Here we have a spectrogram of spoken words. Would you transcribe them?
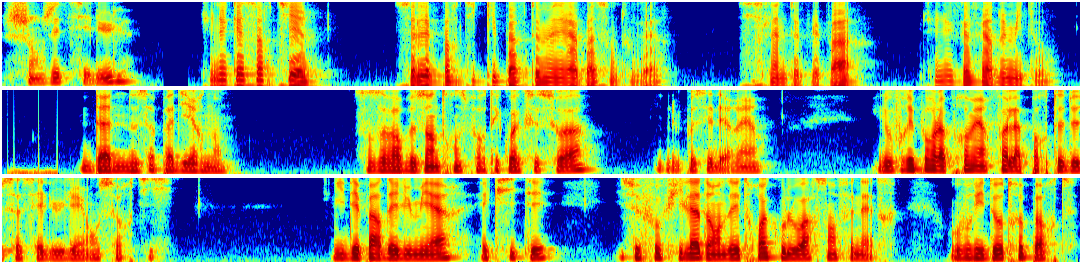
Changer de cellule? Tu n'as qu'à sortir. Seuls les portiques qui peuvent te mener là-bas sont ouverts. Si cela ne te plaît pas, tu n'as qu'à faire demi-tour. Dan n'osa pas dire non. Sans avoir besoin de transporter quoi que ce soit, il ne possédait rien. Il ouvrit pour la première fois la porte de sa cellule et en sortit. Guidé par des lumières, excité, il se faufila dans d'étroits couloirs sans fenêtres, ouvrit d'autres portes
